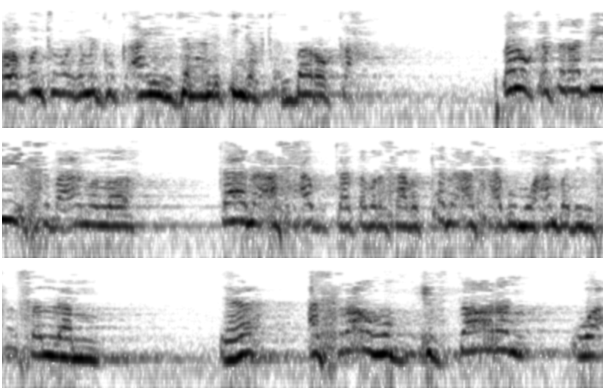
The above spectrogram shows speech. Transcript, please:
Walaupun cuma meneguk air. Jangan ditinggalkan. Barokah. Lalu kata Nabi. Subhanallah. Karena ashab kata para sahabat karena ashabu Muhammadin sallam ya asrahum iftaran wa.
